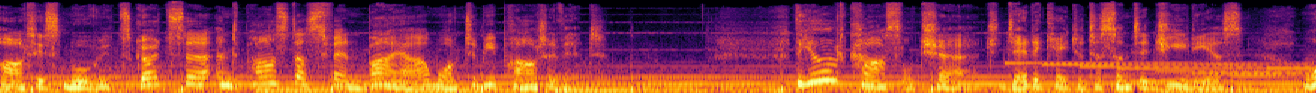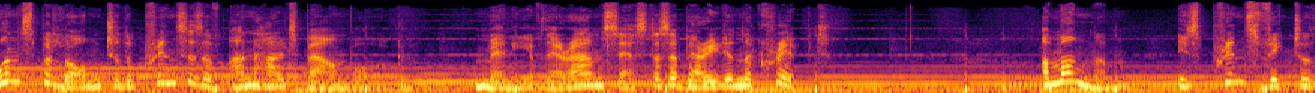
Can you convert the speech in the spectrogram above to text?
Artist Moritz Götze and pastor Sven Bayer want to be part of it. The old castle church, dedicated to St. Egidius, once belonged to the princes of Anhalt-Bernburg. Many of their ancestors are buried in the crypt. Among them is Prince Victor II,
